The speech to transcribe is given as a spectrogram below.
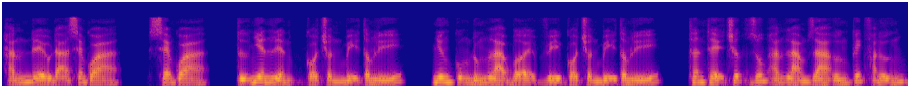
hắn đều đã xem qua, xem qua, tự nhiên liền có chuẩn bị tâm lý, nhưng cũng đúng là bởi vì có chuẩn bị tâm lý, thân thể trước giúp hắn làm ra ứng kích phản ứng.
